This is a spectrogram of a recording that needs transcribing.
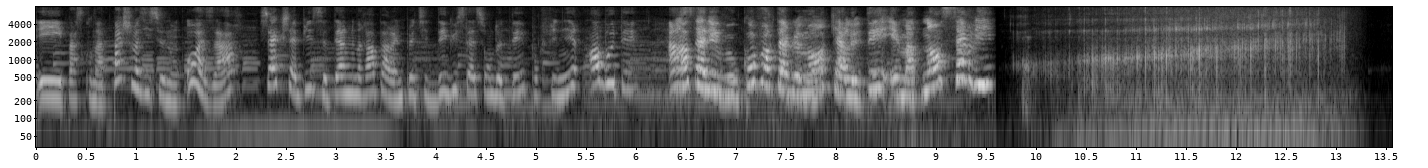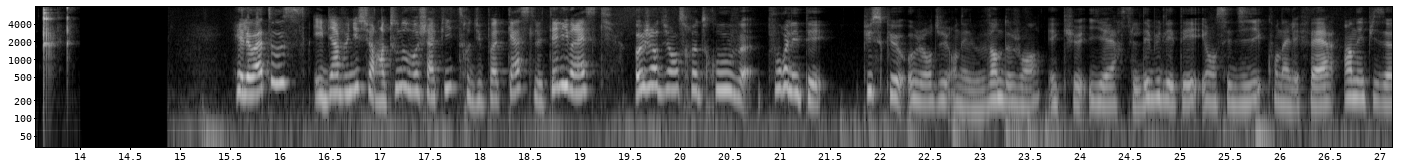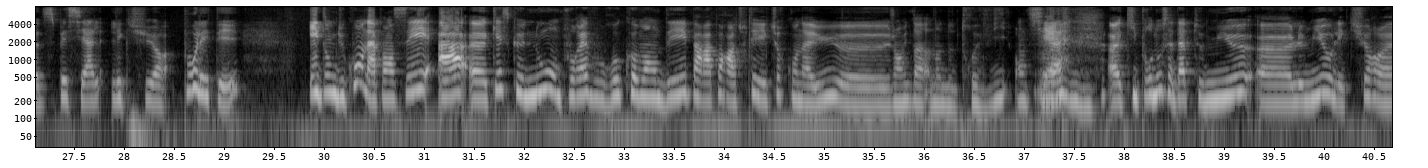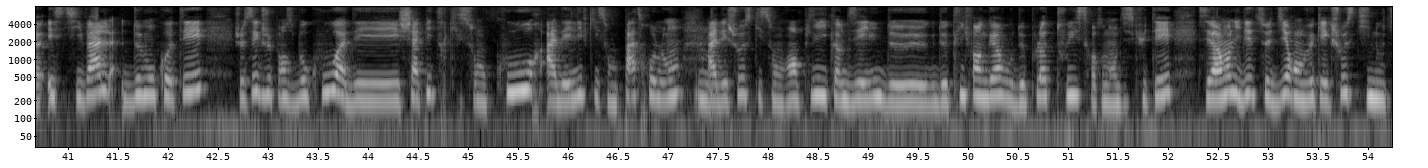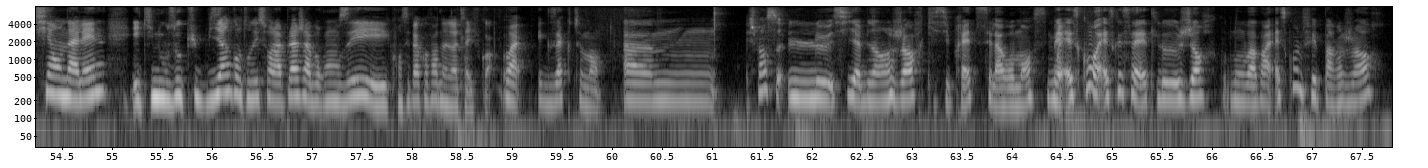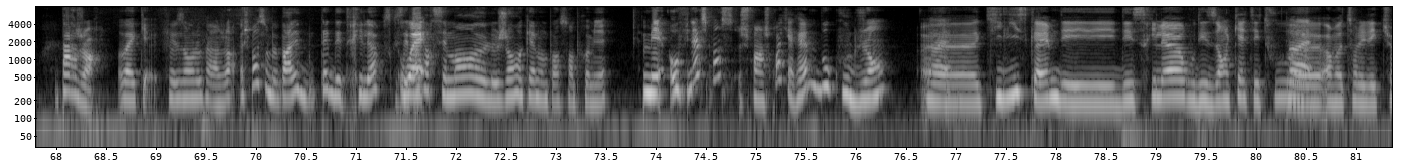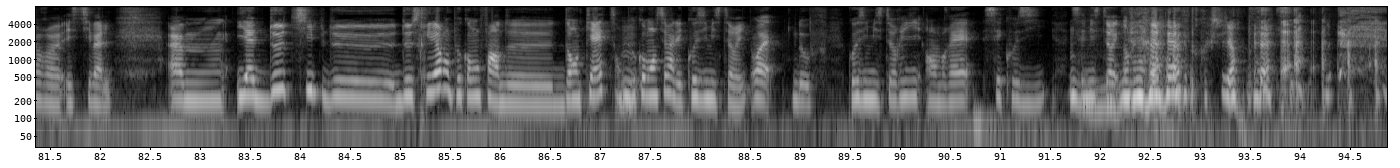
Et parce qu'on n'a pas choisi ce nom au hasard, Chaque chapitre se terminera par une petite dégustation de thé pour finir en beauté. installez-vous confortablement car le thé est maintenant servi Hello à tous Et bienvenue sur un tout nouveau chapitre du podcast Le Thé Livresque. Aujourd'hui on se retrouve pour l'été, puisque aujourd'hui on est le 22 juin et que hier c'est le début de l'été et on s'est dit qu'on allait faire un épisode spécial lecture pour l'été. Et donc du coup, on a pensé à euh, qu'est-ce que nous, on pourrait vous recommander par rapport à toutes les lectures qu'on a eues, euh, j'ai envie, dans, dans notre vie entière, euh, qui pour nous s'adaptent mieux, le mieux aux lectures estivales. De mon côté, je sais que je pense beaucoup à des chapitres qui sont courts, à des livres qui sont pas trop longs, Mm. à des choses qui sont remplies, comme disait Eileen, de, de cliffhanger ou de plot twist quand on en discutait. C'est vraiment l'idée de se dire on veut quelque chose qui nous tient en haleine et qui nous occupe bien quand on est sur la plage à bronzer et qu'on sait pas quoi faire de notre life, quoi. Ouais, exactement. Euh, je pense le s'il y a bien un genre qui s'y prête, c'est la romance. Mais Ouais. est-ce qu'on est-ce que ça va être le genre dont on va parler? Est-ce qu'on le fait par genre? Par genre. Ouais, ok, faisons-le par genre. Je pense qu'on peut parler peut-être des thrillers parce que c'est Ouais. pas forcément euh, le genre auquel on pense en premier. Mais au final, je pense, enfin, je crois qu'il y a quand même beaucoup de gens euh, qui lisent quand même des, des thrillers ou des enquêtes et tout euh, en mode sur les lectures estivales. Euh, Il y a deux types de, de thrillers, on peut enfin, de- d'enquêtes. On Mm. peut commencer par les cozy mystery. Ouais, d'ouf. Cozy mystery, en vrai, c'est cozy, c'est Mhm. mystery. Non, Trop chiante.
